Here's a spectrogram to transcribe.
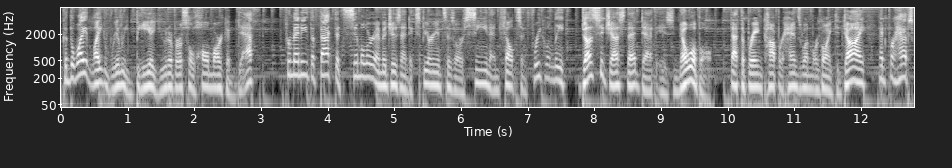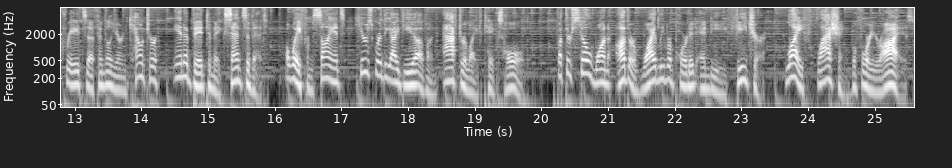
could the white light really be a universal hallmark of death? For many, the fact that similar images and experiences are seen and felt so frequently does suggest that death is knowable, that the brain comprehends when we're going to die, and perhaps creates a familiar encounter in a bid to make sense of it. Away from science, here's where the idea of an afterlife takes hold. But there's still one other widely reported NDE feature, life flashing before your eyes.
